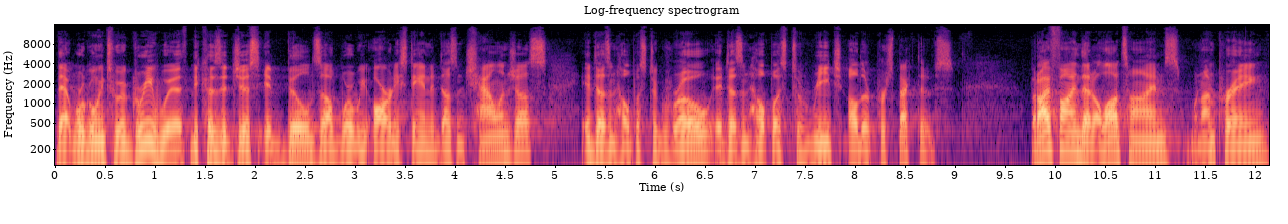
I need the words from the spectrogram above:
that we're going to agree with because it just it builds up where we already stand. It doesn't challenge us. It doesn't help us to grow. It doesn't help us to reach other perspectives. But I find that a lot of times when I'm praying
